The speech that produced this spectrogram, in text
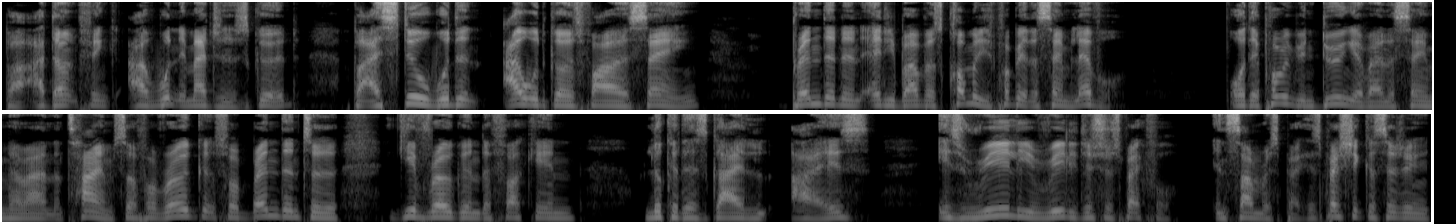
but I don't think, I wouldn't imagine it's good, but I still wouldn't, I would go as far as saying Brendan and Eddie Bravo's comedy is probably at the same level. Or they've probably been doing it around the same amount of time. So for Rogan, for Brendan to give Rogan the fucking look at this guy eyes is really, really disrespectful in some respects, especially considering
